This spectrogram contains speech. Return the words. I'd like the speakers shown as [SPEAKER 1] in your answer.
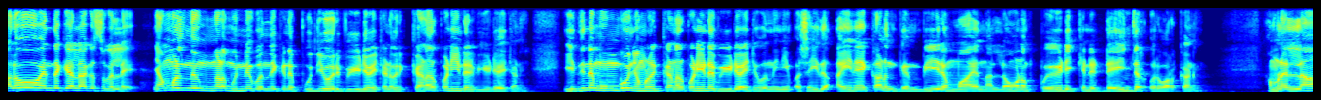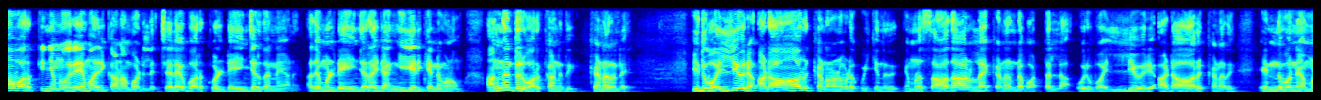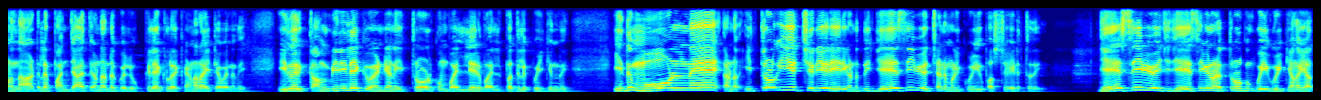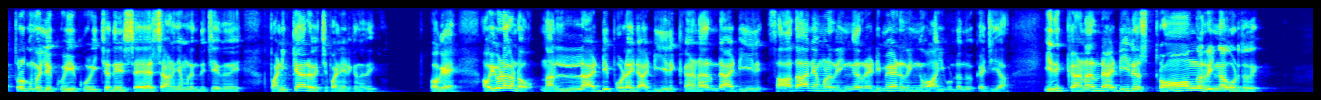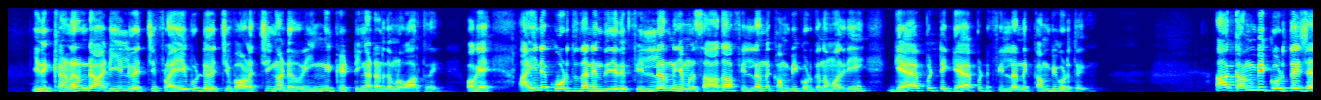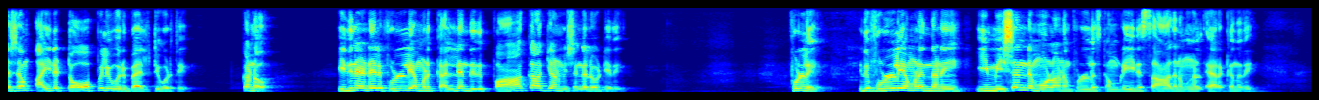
[SPEAKER 1] Hello എന്തൊക്കെയാ എല്ലാവർക്കും സുഖല്ലേ? നമ്മൾ നിങ്ങളെ മുന്നിൽ വന്നിരിക്കുന്ന പുതിയൊരു വീഡിയോ ആയിട്ടാണ് ഒരു കിണർ പണീന്റെ ഒരു വീഡിയോ ആയിട്ടാണ്. ഇതിന്റെ മുമ്പും നമ്മൾ കിണർ പണീന്റെ വീഡിയോ ആയിട്ട് വന്നിനി. പക്ഷേ ഇത് അതിനേക്കാളും ഗംഭീരമായ നല്ലോണം പേടിക്കേണ്ട ഡേഞ്ചർ ഒരു വർക്കാണ് നമ്മളെല്ലാ വർക്കും നമ്മൾ ഒരേമാതിരി കാണാൻ പാടില്ല. ചില വർക്കുകൾ ഡേഞ്ചർ തന്നെയാണ്. അത് നമ്മൾ ഡേഞ്ചറായിട്ട് അംഗീകരിക്കുക തന്നെ വേണം. അങ്ങനത്തെ ഒരു വർക്കാണിത് കിണറിന്റെ ഇത് വലിയൊരു അടാറ് കിണറാണ് ഇവിടെ കുഴിക്കുന്നത്. നമ്മൾ സാധാരണ കിണറിന്റെ വട്ടല്ല ഒരു വലിയൊരു അടാറ് കിണർ എന്ന് പറഞ്ഞാൽ നമ്മൾ നാട്ടിലെ പഞ്ചായത്ത് കിണറിന്റെ ലുക്കിലേക്കുള്ള ഒരു കിണറായിട്ടാണ് വരുന്നത്. ഇതൊരു കമ്പനിയിലേക്ക് വേണ്ടിയാണ് ഇത്രോൾക്കും വലിയൊരു വലിപ്പത്തിൽ കുഴിക്കുന്നത്. ഇത് മോളിനെ കണ്ടോ? ഇത്ര ഈ ഒരു ചെറിയൊരു ഏരിയ കണ്ടോ? ഇത് ജെ സി ബി വെച്ചാണ് നമ്മൾ ഈ കുഴി ഫസ്റ്റ് എടുത്തത്. ജെ സി ബി വെച്ച് ജെ സി ബിനോട് എത്രോൾക്കും കുഴി കുഴിക്കാൻ കഴിയും അത്രോൾക്കും വലിയ കുഴി കുഴിച്ചതിന് ശേഷമാണ് നമ്മൾ എന്ത് ചെയ്തത്? പണിക്കാരെ വെച്ച് പണിയെടുക്കുന്നത്. ഓക്കെ. അപ്പോൾ ഇവിടെ കണ്ടോ? നല്ല അടിപൊളിയായിട്ട് അടിയിൽ കിണറിന്റെ അടിയിൽ സാധാരണ നമ്മൾ റിങ് റെഡിമെയ്ഡ് റിങ് വാങ്ങി കൊണ്ടുവന്ന് വെക്കുക ചെയ്യുക ഇത് കിണറിന്റെ അടിയിൽ സ്ട്രോങ് റിങ്ങാണ് കൊടുത്തത്. ഇത് കിണറിന്റെ അടിയിൽ വെച്ച് ഫ്ലൈവുഡ് വെച്ച് വളച്ചിങ്ങാണ്ട് റിങ് കെട്ടിങ്ങാട്ടാണ് നമ്മൾ വാർത്തത്. ഓക്കെ. അതിന്റെ കൂട്ടത്തിൽ തന്നെ എന്ത് ചെയ്ത്? ഫില്ലറിന് നമ്മൾ സാധാ ഫില്ലറിന് കമ്പി കൊടുക്കുന്ന മാതിരി ഗ്യാപ്പിട്ട് ഗ്യാപ്പിട്ട് ഫില്ലറിന് കമ്പി കൊടുത്ത്. ആ കമ്പി കൊടുത്തതിന് ശേഷം അതിന്റെ ടോപ്പിൽ ഒരു ബെൽറ്റ് കൊടുത്ത്. കണ്ടോ? ഇതിനിടയിൽ ഫുള്ളി നമ്മൾ കല്ല് എന്ത് ചെയ്ത് പാക്കാക്കിയാണ് മിഷൻ കല്ല് ഓട്ടിയത്. ഫുള്ള് ഇത് ഫുള്ളി നമ്മൾ എന്താണ്? ഈ മിഷന്റെ മുകളിലാണ് ഫുള്ള് കംപ്ലീറ്റ് സാധനങ്ങൾ ഇറക്കുന്നത്.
